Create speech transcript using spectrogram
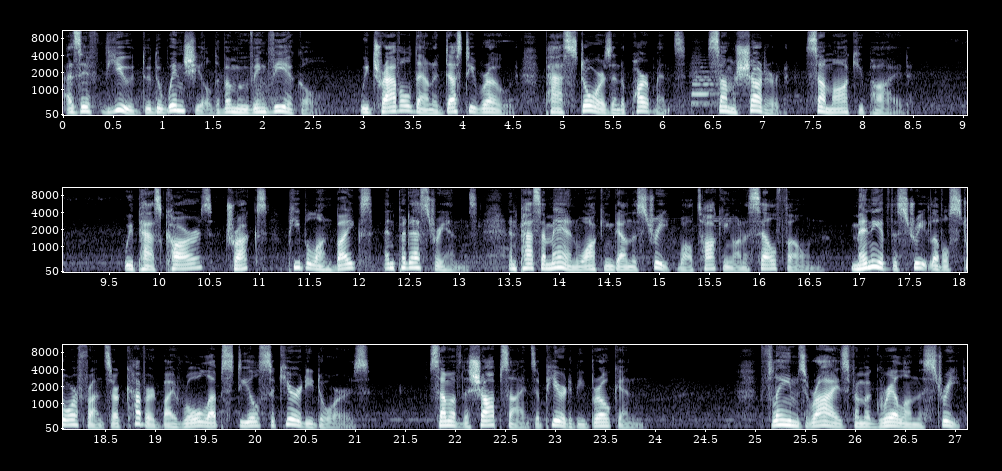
as if viewed through the windshield of a moving vehicle. We travel down a dusty road, past stores and apartments, some shuttered, some occupied. We pass cars, trucks, people on bikes, and pedestrians, and pass a man walking down the street while talking on a cell phone. Many of the street-level storefronts are covered by roll-up steel security doors. Some of the shop signs appear to be broken. Flames rise from a grill on the street,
